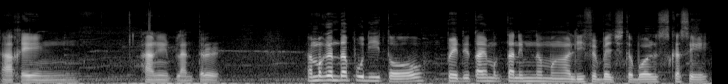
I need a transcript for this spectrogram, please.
aking hanging planter. Ang maganda po dito, pwede tayo magtanim ng mga leafy vegetables kasi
